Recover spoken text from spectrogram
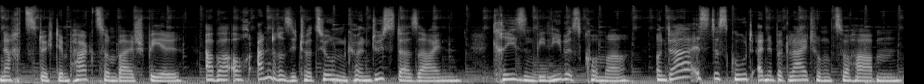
Nachts durch den Park zum Beispiel. Aber auch andere Situationen können düster sein. Krisen wie Liebeskummer. Und da ist es gut, eine Begleitung zu haben.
